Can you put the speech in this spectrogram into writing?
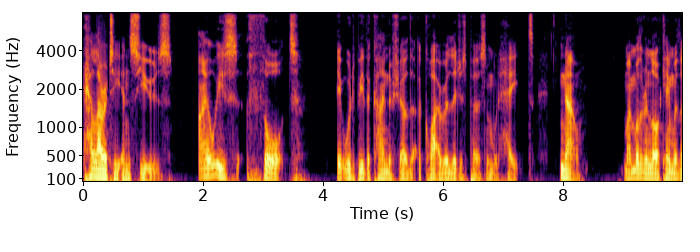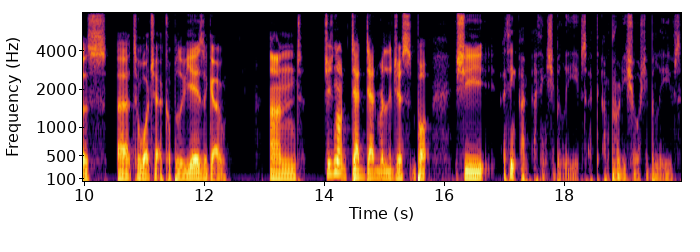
hilarity ensues. I always thought it would be the kind of show that a quite a religious person would hate. Now, my mother-in-law came with us uh, to watch it a couple of years ago, and she's not dead dead religious, but she, I think, I, I think she believes. I am pretty sure she believes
